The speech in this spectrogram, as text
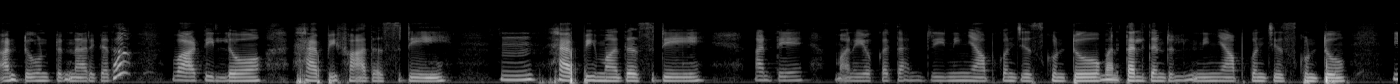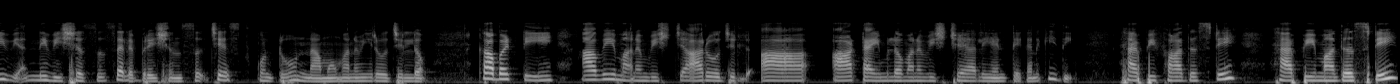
అంటూ ఉంటున్నారు కదా. వాటిల్లో happy fathers day happy mothers day అంటే మన యొక్క తండ్రిని జ్ఞాపకం చేసుకుంటూ మన తల్లిదండ్రులని జ్ఞాపకం చేసుకుంటూ ఇవి అన్ని విషెస్ సెలబ్రేషన్స్ చేసుకుంటూ ఉన్నాము మనం ఈ రోజుల్లో. కాబట్టి అవి మనం విష్ ఆ రోజుల్లో ఆ ఆ టైంలో మనం విష్ చేయాలి అంటే కనుక ఇది. హ్యాపీ ఫాదర్స్ డే హ్యాపీ మదర్స్ డే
